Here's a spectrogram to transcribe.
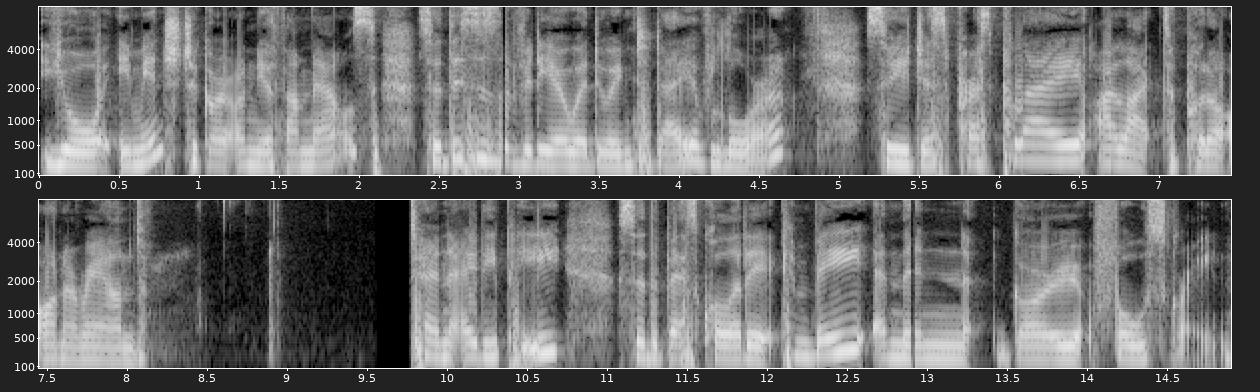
your image to go on your thumbnails. So this is the video we're doing today of Laura. So you just press play. I like to put it on around 1080p, so the best quality it can be, and then go full screen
